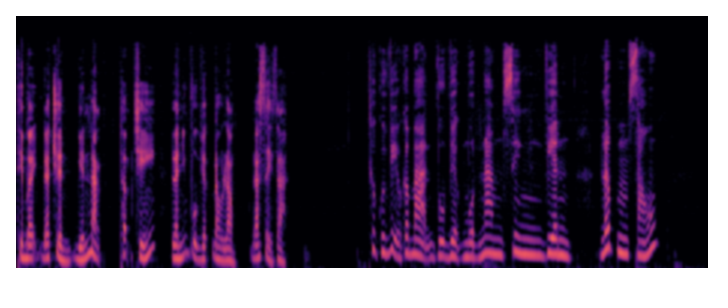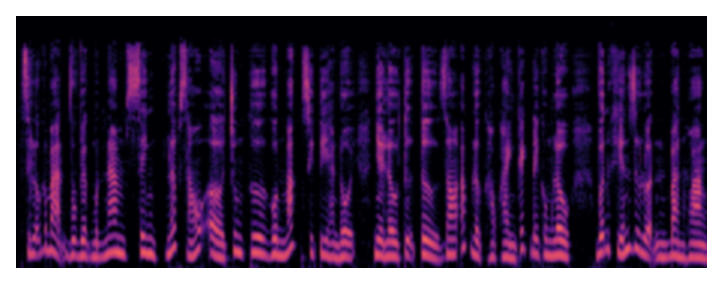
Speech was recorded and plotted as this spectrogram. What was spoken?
thì bệnh đã chuyển biến nặng, thậm chí là những vụ việc đau lòng đã xảy ra. Thưa quý vị và các bạn, vụ việc một nam sinh viên lớp 6 Xin lỗi các bạn, vụ việc một nam sinh lớp 6 ở trung cư Goldmark City Hà Nội nhảy lầu tự tử do áp lực học hành cách đây không lâu vẫn khiến dư luận bàn hoàng.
